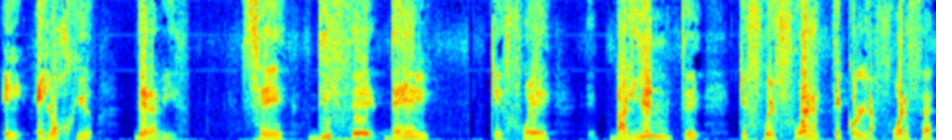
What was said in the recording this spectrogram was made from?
el elogio de David. Se dice de él que fue valiente, que fue fuerte con la fuerza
